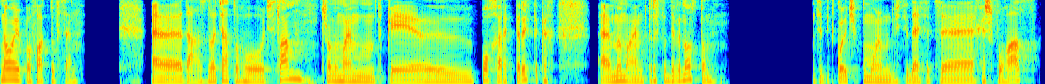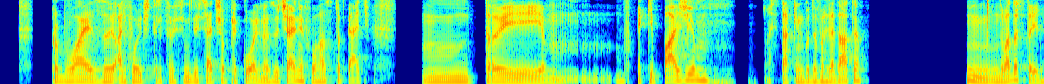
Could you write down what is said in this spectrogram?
Ну і по факту все. Е, да, з 20 числа, що ми маємо таке по характеристиках, е, ми маємо 390. Це підкольчик, по-моєму, 210 це хеш-фугас. Пробуває з альфою 480, що прикольно. Звичайний фугас 105. Три в екіпажі. Ось так він буде виглядати. М, 2D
